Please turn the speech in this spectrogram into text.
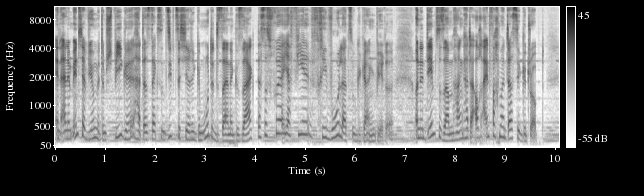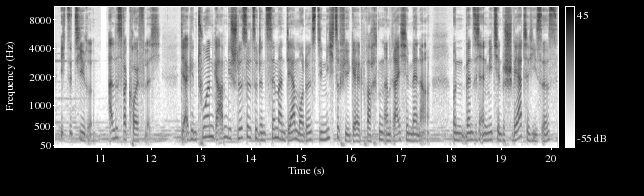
In einem Interview mit dem Spiegel hat der 76-jährige Modedesigner gesagt, dass es früher ja viel frivoler zugegangen wäre. Und in dem Zusammenhang hat er auch einfach mal das hier gedroppt. Ich zitiere: Alles war käuflich. Die Agenturen gaben die Schlüssel zu den Zimmern der Models, die nicht so viel Geld brachten, an reiche Männer. Und wenn sich ein Mädchen beschwerte, hieß es,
